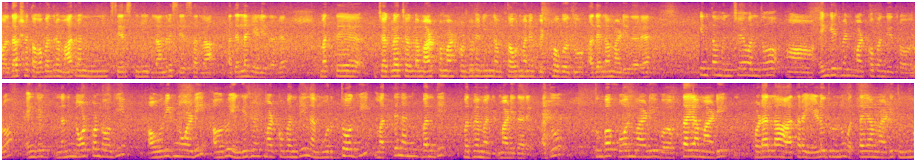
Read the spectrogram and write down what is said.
ವರದಕ್ಷಿಣೆ ತೊಗೊಬಂದರೆ ಮಾತ್ರ ನಿನ್ನ ಸೇರಿಸ್ತೀನಿ, ಇಲ್ಲಾಂದರೆ ಸೇರಿಸಲ್ಲ, ಅದೆಲ್ಲ ಹೇಳಿದ್ದಾರೆ. ಮತ್ತು ಜಗಳ ಜಗಳ ಮಾಡ್ಕೊಂಡು ಮಾಡಿಕೊಂಡು ನನಗೆ ನಮ್ಮ ತವ್ರ ಮನೆಗೆ ಬಿಟ್ಟು ಹೋಗೋದು, ಅದೆಲ್ಲ ಮಾಡಿದ್ದಾರೆ. ಇಂತ ಮುಂಚೆ ಒಂದು ಎಂಗೇಜ್ಮೆಂಟ್ ಮಾಡ್ಕೊಬಂದಿದ್ರು ಅವರು. ಎಂಗೇಜ್ ನನಗೆ ನೋಡ್ಕೊಂಡು ಹೋಗಿ ಅವ್ರಿಗೆ ನೋಡಿ ಅವರು ಎಂಗೇಜ್ಮೆಂಟ್ ಮಾಡ್ಕೊಬಂದು ನಾನು ಮುರಿದೋಗಿ ಮತ್ತೆ ನನಗೆ ಬಂದು ಮದುವೆ ಮಾಡಿ, ಮಾಡಿದ್ದಾರೆ. ಅದು ತುಂಬ ಫೋನ್ ಮಾಡಿ, ಒತ್ತಾಯ ಮಾಡಿ, ಕೊಡಲ್ಲ, ಆ ಥರ ಹೇಳಿದ್ರು ಒತ್ತಾಯ ಮಾಡಿ ತುಂಬ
